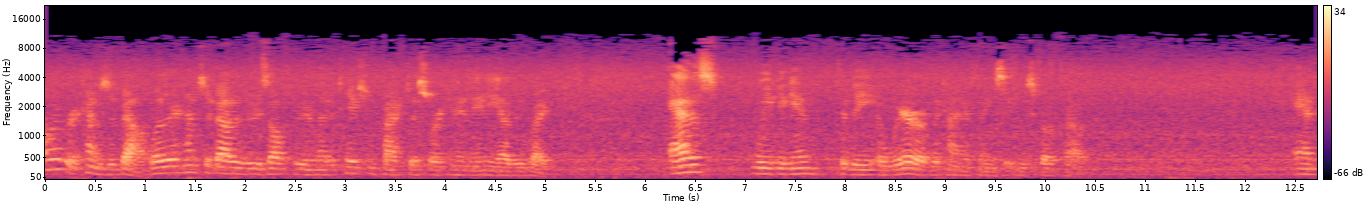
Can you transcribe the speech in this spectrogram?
however it comes about, whether it comes about as a result of your meditation practice or in any other way, as we begin to be aware of the kind of things that you spoke of, and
